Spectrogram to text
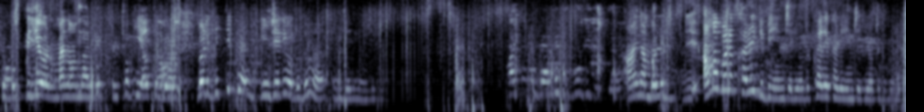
Çubuk biliyorum ben ondan geçtim. Çok iyi hatırlıyorum. Böyle gittikçe inceliyordu değil mi? İnceliyor inceliyor. Aynen böyle ama böyle kare gibi inceliyordu. Kare kare inceliyordu gibi gibi.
